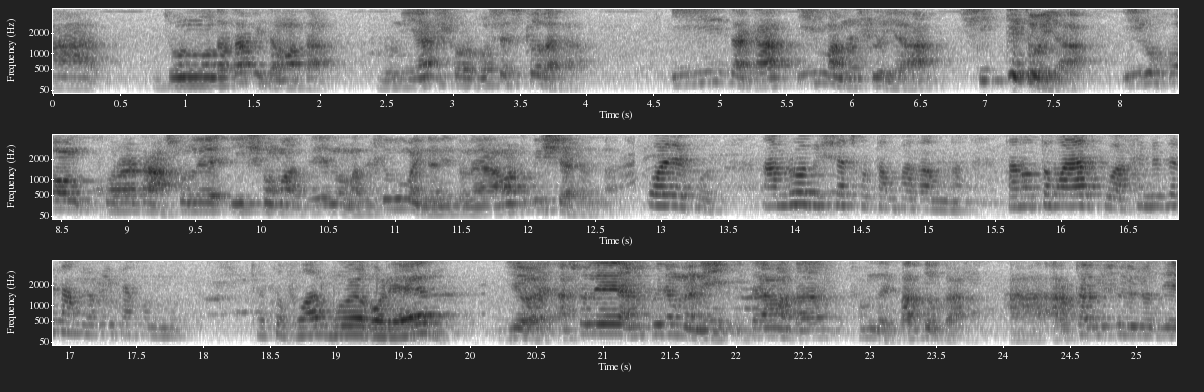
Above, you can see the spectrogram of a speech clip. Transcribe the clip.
আর জন্মদাতা, পিতামাতা, দুনিয়ার সর্বশ্রেষ্ঠ জায়গা। ই জায়গাত ই মানুষ লইয়া শিক্ষিত হইয়া এইরকম করাটা আসলে এই সমাজে নমাজে কেউ মাইনা নিত না আমার তো বিশ্বাস হয় না। পরে ফুল আমরাও বিশ্বাস করতাম পারলাম না। তানো তোমার আর ফুয়া খেনে যে দাম লগাইতা শুনব তা তো ফুয়ার বয়ে করে। জি হয় আসলে আমি কইলাম না বাধ্যকা আর আরেকটা বিষয় হলো যে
